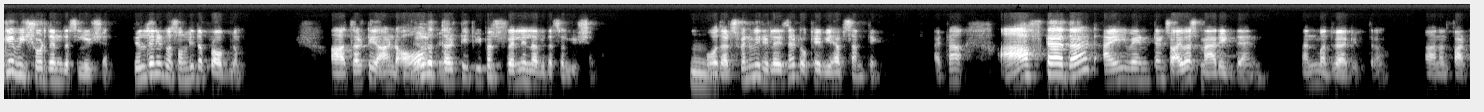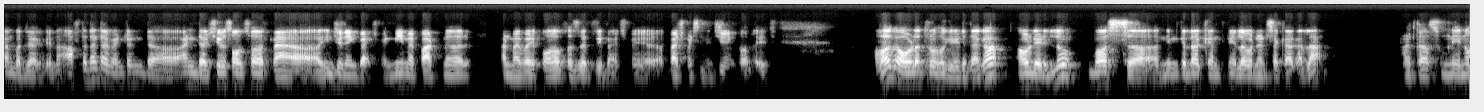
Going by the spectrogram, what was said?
game, we hmm. showed them the solution. Till then, it was only the problem. Uh, 30 and all yeah, the 30 people fell in love with the solution Oh, that's when we realized that okay, we have something. ಆಯ್ತಾ? After that I went and so I was married then ನನ್ ಮದ್ವೆ ಆಗಿತ್ತು. ನನ್ನ ಪಾರ್ಟ್ನರ್ ಮದ್ವೆ ಆಗಲಿಲ್ಲ after that I went and and she was also engineering batchmate me my partner and my wife all of us three batch batchmates in engineering college ಅವಾಗ ಅವಳ ಹತ್ರ ಹೋಗಿ ಹೇಳಿದಾಗ ಅವಳು ಹೇಳಿದ್ಲು ಬಾಸ್ ನಿಮ್ಗೆಲ್ಲ ಕಂಪ್ನಿ ಎಲ್ಲ ನಡ್ಸಕ್ಕಾಗಲ್ಲ. ಆಯ್ತಾ? ಸುಮ್ನೆ ಏನೋ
